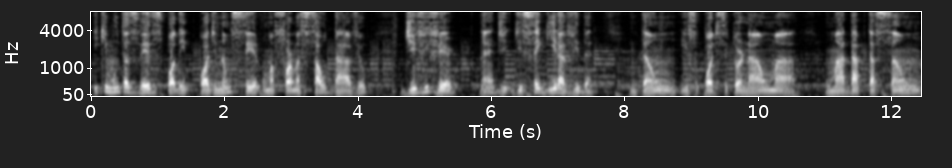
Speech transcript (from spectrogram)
e que muitas vezes podem, pode não ser uma forma saudável de viver, né? de, de seguir a vida. Então, isso pode se tornar uma, uma adaptação,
